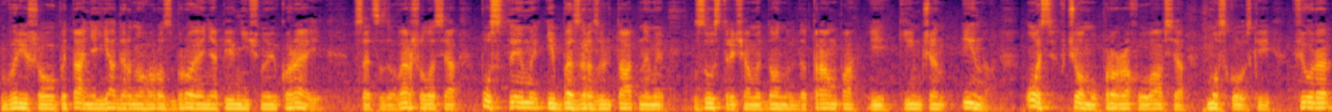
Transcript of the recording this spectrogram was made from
вирішував питання ядерного роззброєння Північної Кореї. Все це завершилося пустими і безрезультатними зустрічами Дональда Трампа і Кім Чен Іна. Ось в чому прорахувався московський фюрер,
